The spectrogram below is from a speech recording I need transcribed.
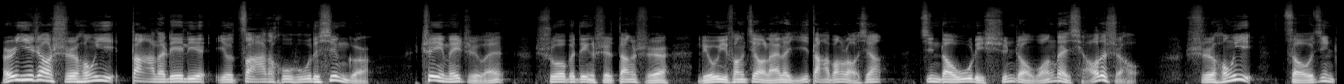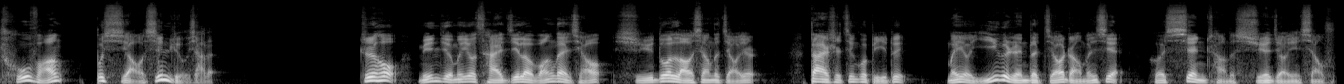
而依照史弘毅大大咧咧又咋咋呼呼的性格，这枚指纹说不定是当时刘一方叫来了一大帮老乡进到屋里寻找王代桥的时候，史弘毅走进厨房不小心留下的。之后，民警们又采集了王代桥许多老乡的脚印。但是经过比对，没有一个人的脚掌纹线和现场的血脚印相符。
